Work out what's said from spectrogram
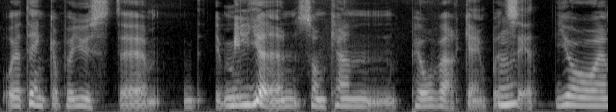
och jag tänker på just eh, miljön som kan påverka en på ett Mm. sätt. Jag, eh,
